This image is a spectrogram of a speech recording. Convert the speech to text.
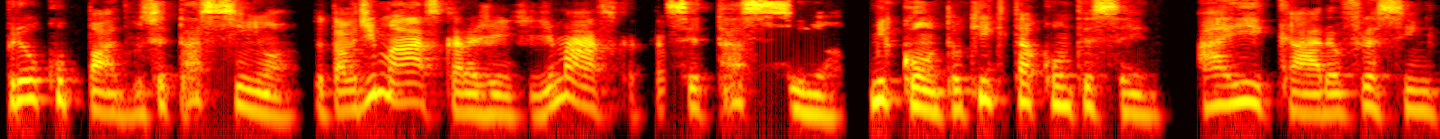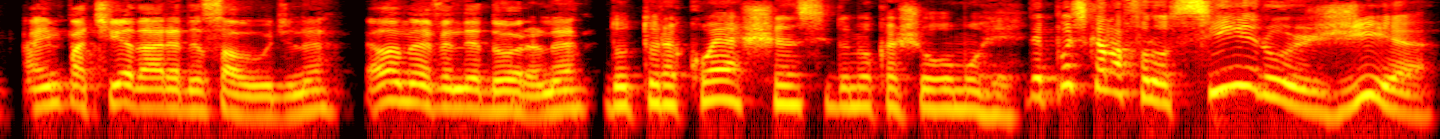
preocupado. Você tá assim, ó. Eu tava de máscara, gente, de máscara. Você tá assim, ó. Me conta, o que que tá acontecendo?" Aí, cara, eu falei assim. A empatia da área da saúde, né? Ela não é vendedora, né? Doutora, qual é a chance do meu cachorro morrer? Depois que ela falou cirurgia.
